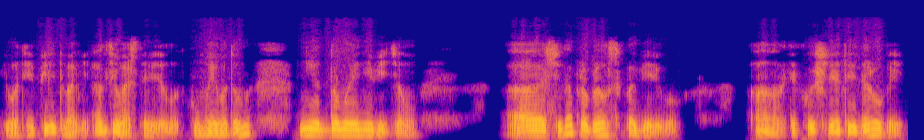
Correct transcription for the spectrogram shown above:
и вот я перед вами. А где вы оставили лодку? У моего дома? Нет, дома я не видел. А сюда пробрался по берегу. Ах, так вы шли этой дорогой.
